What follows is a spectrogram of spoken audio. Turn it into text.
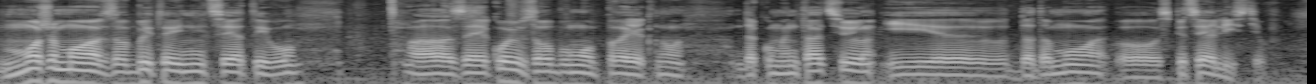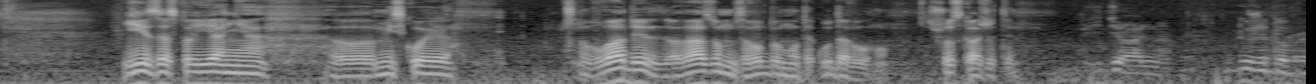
Можемо зробити ініціативу, е, за якою зробимо проєктну документацію і додамо спеціалістів. І за сприяння міської влади разом зробимо таку дорогу. Що скажете? Ідеально. Дуже добре.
